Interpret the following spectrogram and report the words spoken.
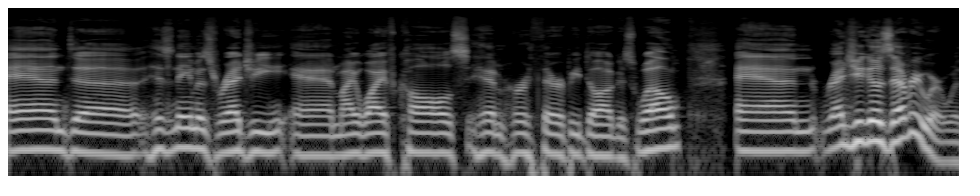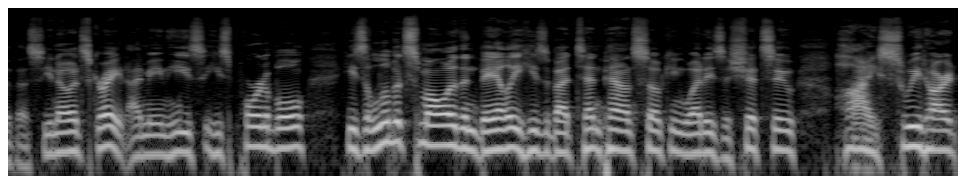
and uh, his name is Reggie, and my wife calls him her therapy dog as well. And Reggie goes everywhere with us. You know, it's great. I mean, he's he's portable. He's a little bit smaller than Bailey. He's about ten pounds soaking wet. He's a Shih Tzu. Hi, sweetheart.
